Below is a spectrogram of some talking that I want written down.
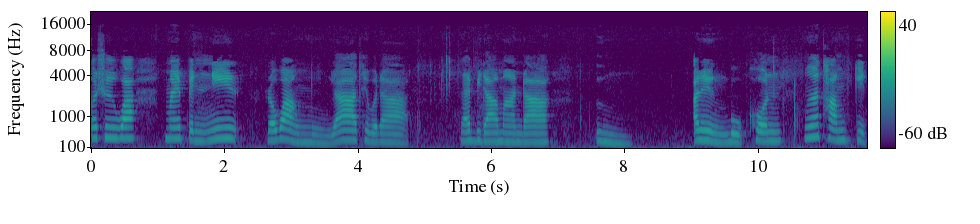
ก็ชื่อว่าไม่เป็นนี่ระหว่างหมู่ญาเทวดา และบิดามารดา อึ่ง อันหนึ่งบุคคลเมื่อทำกิจ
